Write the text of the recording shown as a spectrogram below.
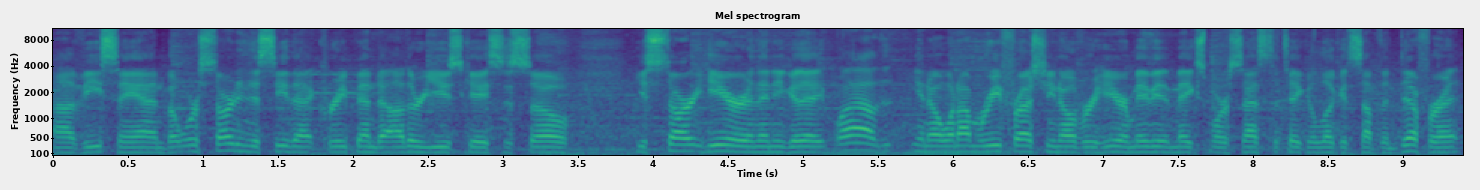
uh, vSAN, but we're starting to see that creep into other use cases. So you start here and then you go, well, you know, when I'm refreshing over here, maybe it makes more sense to take a look at something different.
